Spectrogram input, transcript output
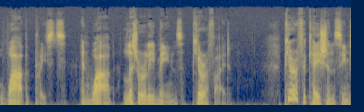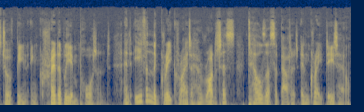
Wab priests, and Wab literally means purified. Purification seems to have been incredibly important, and even the Greek writer Herodotus tells us about it in great detail.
